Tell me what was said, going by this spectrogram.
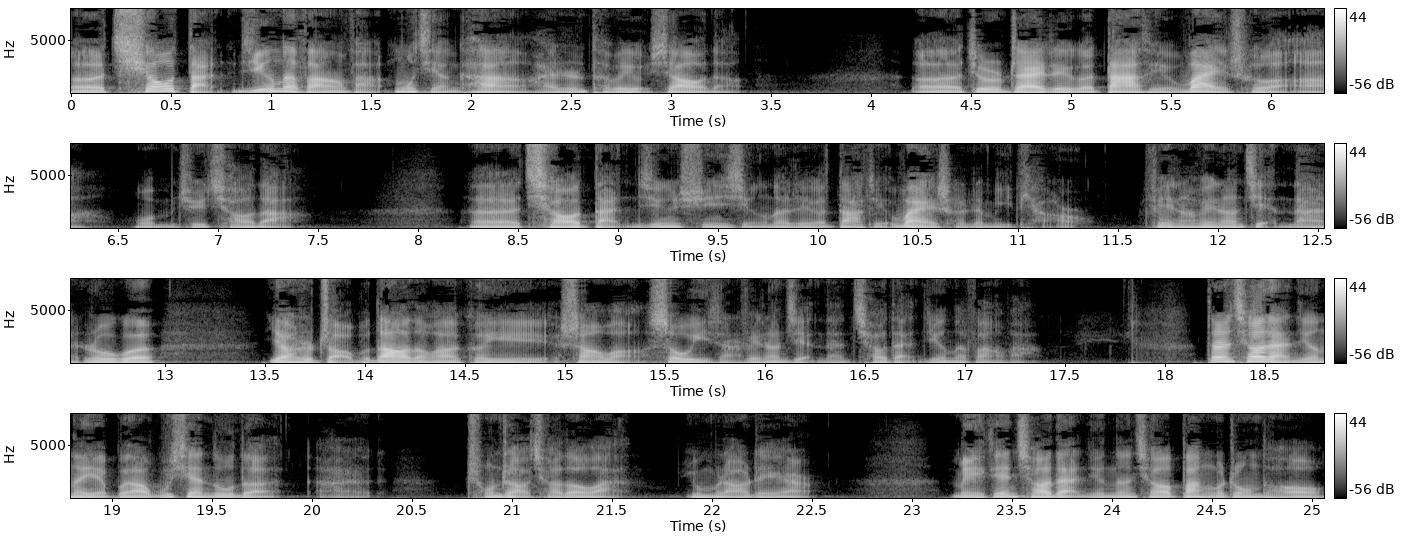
呃，敲胆经的方法目前看还是特别有效的。呃，就是在这个大腿外侧啊，我们去敲打，呃，敲胆经循行的这个大腿外侧这么一条，非常非常简单。如果要是找不到的话，可以上网搜一下，非常简单敲胆经的方法。但是敲胆经呢，也不要无限度的啊，从早敲到晚，用不着这样。每天敲胆经能敲半个钟头，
